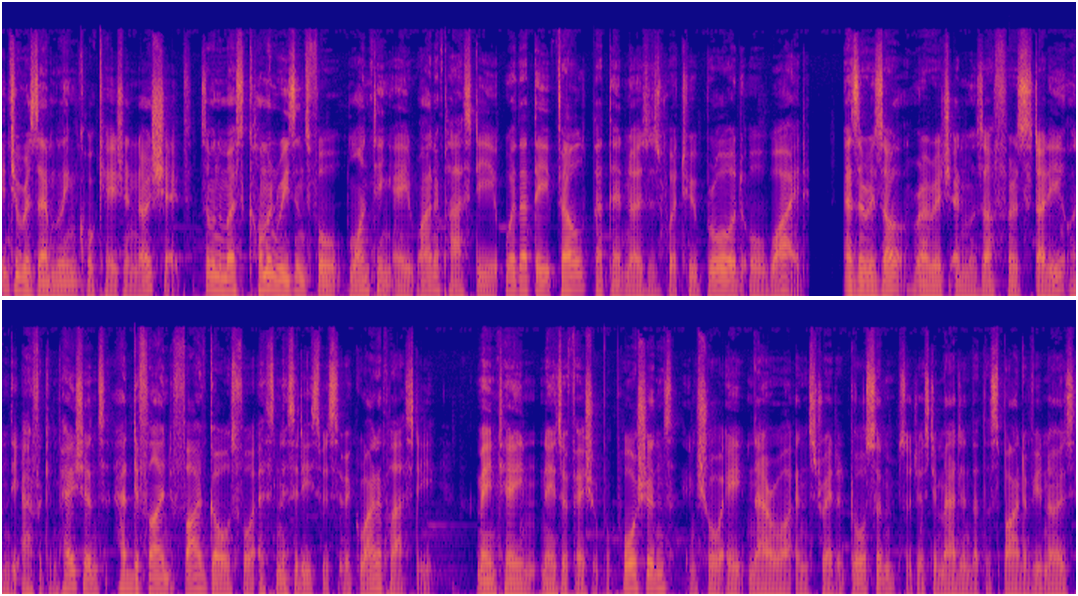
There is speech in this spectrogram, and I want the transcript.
into resembling Caucasian nose shapes. Some of the most common reasons for wanting a rhinoplasty were that they felt that their noses were too broad or wide. As a result, Rohrich and Muzaffar's study on the African patients had defined five goals for ethnicity-specific rhinoplasty, Maintain nasofacial proportions, ensure a narrower and straighter dorsum, so just imagine that the spine of your nose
